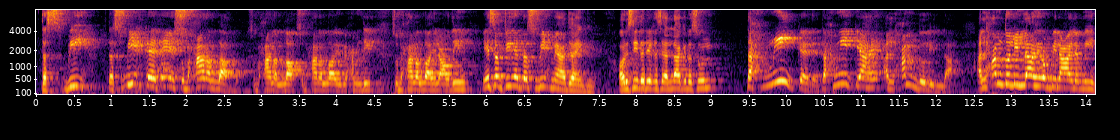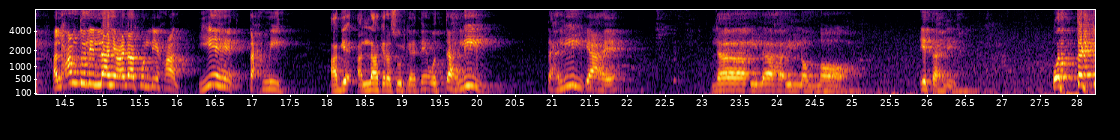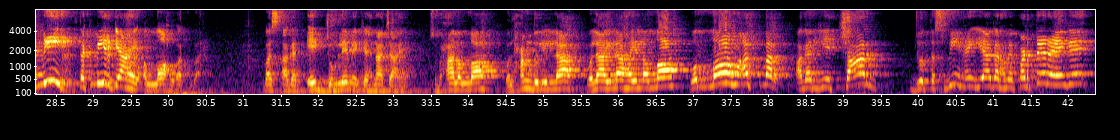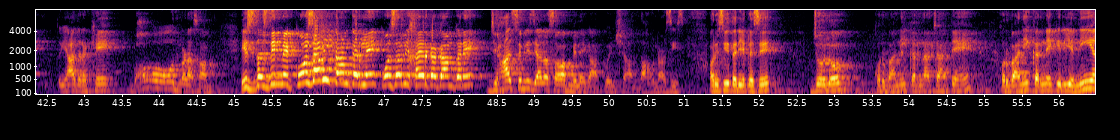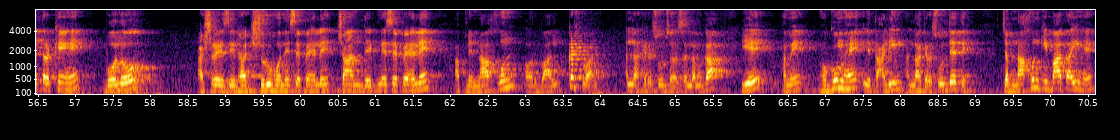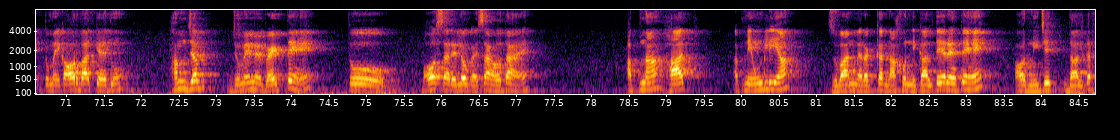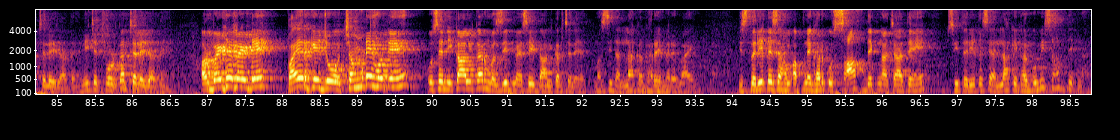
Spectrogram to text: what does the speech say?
तस्बीह तस्बीह कहते हैं सुबहान अल्लाह सुबहान अल्लाह सुबहान अल्लाह हमदी सुबहान अल्लाह ये सब चीज़ें तस्बीह में आ जाएँगी। और इसी तरीके से अल्लाह के रसूल तहमीद कहते हैं। तहमीद क्या है? अल्हम्दुलिल्लाह अल्हम्दुलिल्लाह रब्बिल आलमीन, अल्हम्दुलिल्लाह अला कुल्ली हाल, ये है तहमीद। आगे अल्लाह के रसूल कहते हैं, वो तहलील तहलील क्या है? ला इलाहा इल्लल्लाह, ये तहलील। वो तकबीर तकबीर क्या है? अल्लाह अकबर। बस अगर एक जुमले में कहना चाहें सुबहान अल्लाह अल्हम्दुलिल्लाह अकबर। अगर ये चार जो तस्वीर हैं, ये अगर हमें पढ़ते रहेंगे तो याद रखें, बहुत बड़ा सवाब। इस दस दिन में कौन सा भी काम कर लें, कौन सा भी खैर का काम करें, जिहाद से भी ज़्यादा सवाब मिलेगा आपको इन अज़ीज़। और इसी तरीके से जो लोग कुर्बानी करना चाहते हैं कुर्बानी करने के लिए नीयत रखे हैं। वो लोग अशर ज़िलहज शुरू होने से पहले, चाँद देखने से पहले अपने नाखून और बाल कटवा लें। अल्लाह के रसूल वसल्लम का ये हमें हुक्म है, ये तालीम अल्लाह के रसूल देते हैं। जब नाखून की बात आई है तो मैं एक और बात कह दूँ। हम जब जुमे में बैठते हैं तो बहुत सारे लोग ऐसा होता है, अपना हाथ, अपनी उंगलियाँ ज़ुबान में रख कर नाखून निकालते रहते हैं और नीचे डालकर चले जाते हैं, नीचे छोड़कर चले जाते हैं। और बैठे बैठे पैर के जो चमड़े होते हैं, उसे निकाल कर मस्जिद में ऐसे ही डालकर चले जाते मस्जिद अल्लाह का घर है मेरे भाई। जिस तरीके से हम अपने घर को साफ़ देखना चाहते हैं, उसी तरीके से अल्लाह के घर को भी साफ़ देखना है।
